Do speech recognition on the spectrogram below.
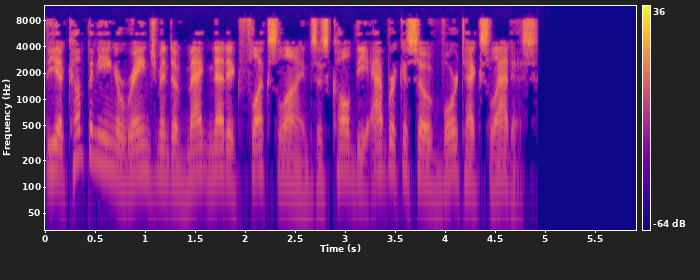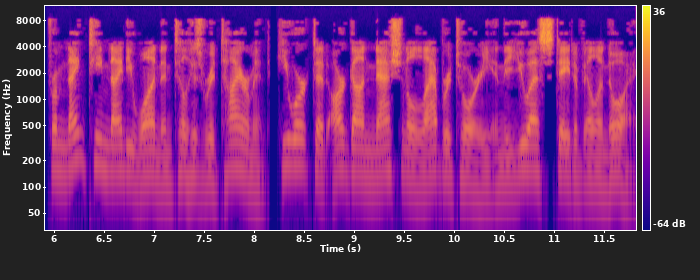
The accompanying arrangement of magnetic flux lines is called the Abrikosov vortex lattice. From 1991 until his retirement, he worked at Argonne National Laboratory in the U.S. state of Illinois.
